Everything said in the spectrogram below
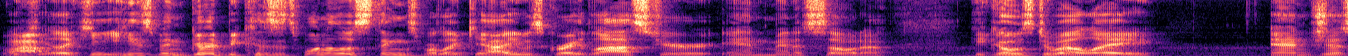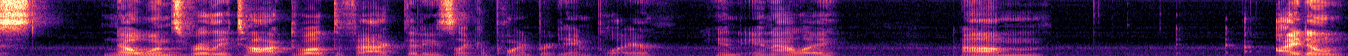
Wow. Like, like he he's been good because it's one of those things where like yeah, he was great last year in Minnesota. He goes to LA and just no one's really talked about the fact that he's like a point per game player in in LA. Um I don't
